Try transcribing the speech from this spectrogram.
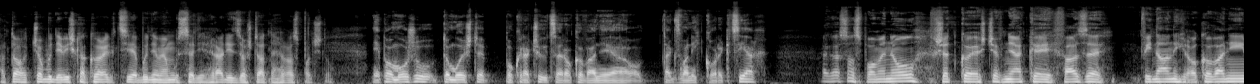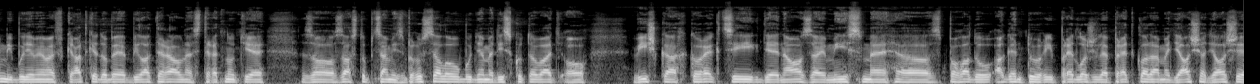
a toho, čo bude výška korekcie, budeme musieť hradiť zo štátneho rozpočtu. Nepomôžu tomu ešte pokračujúce rokovania o tzv. korekciách? Tak ja som spomenul, všetko je ešte v nejakej fáze finálnych rokovaní. My budeme mať v krátkej dobe bilaterálne stretnutie so zástupcami z Bruselu. Budeme diskutovať o výškach korekcií, kde naozaj my sme e, z pohľadu agentúry predložili a predkladáme ďalšie a ďalšie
